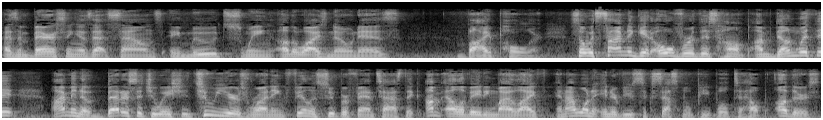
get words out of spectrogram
as embarrassing as that sounds, a mood swing, otherwise known as bipolar. So it's time to get over this hump. I'm done with it. I'm in a better situation, two years running, feeling super fantastic. I'm elevating my life, and I want to interview successful people to help others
